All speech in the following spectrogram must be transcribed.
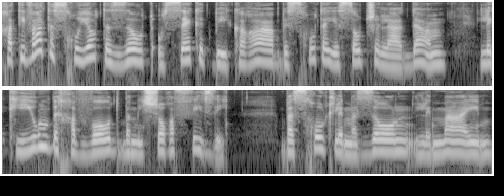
חטיבת הזכויות הזאת עוסקת בעיקרה בזכות היסוד של האדם לקיום בכבוד במישור הפיזי, בזכות למזון, למים,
